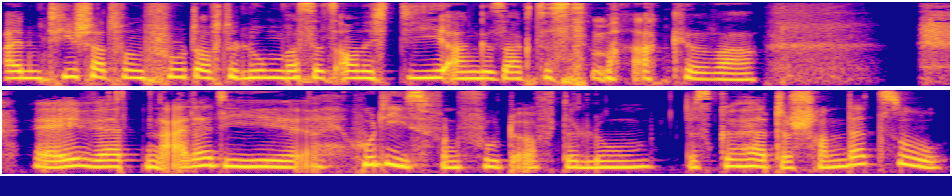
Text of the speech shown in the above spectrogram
einem T-Shirt von Fruit of the Loom, was jetzt auch nicht die angesagteste Marke war. Hey, wir hatten alle die Hoodies von Fruit of the Loom. Das gehörte schon dazu.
